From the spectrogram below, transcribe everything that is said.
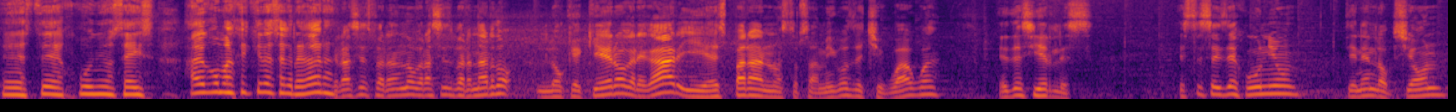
este junio 6. ¿Algo más que quieras agregar? Gracias, Fernando. Gracias, Bernardo. Lo que quiero agregar, y es para nuestros amigos de Chihuahua, es decirles, este 6 de junio tienen la opción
